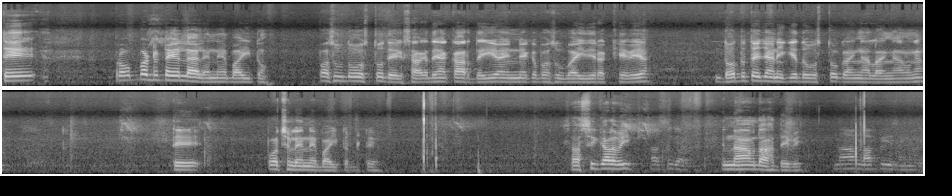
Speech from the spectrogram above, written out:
ਤੇ ਪ੍ਰੋਪਰ ਡਿਟੇਲ ਲੈ ਲੈਨੇ ਬਾਈ ਤੋਂ। ਪਸ਼ੂ ਦੋਸਤੋ ਦੇਖ ਸਕਦੇ ਆ ਘਰ ਦੇ ਹੀ ਆ ਇੰਨੇ ਕ ਪਸ਼ੂ ਬਾਈ ਦੇ ਰੱਖੇ ਹੋਏ ਆ। ਦੁੱਧ ਤੇ ਜਾਣੀ ਕਿ ਦੋਸਤੋ ਗਾਈਆਂ ਲਾਈਆਂ ਵਾਂ ਤੇ ਪੁੱਛ ਲੈਨੇ ਬਾਈ ਤੋਂ ਡਿਟੇਲ ਸਤਿ ਸ਼੍ਰੀ ਅਕਾਲ ਬਈ। ਸਤਿ ਸ਼੍ਰੀ ਅਕਾਲ ਨਾਮ ਦੱਸ ਦੇ ਬਈ। ਨਾਮ ਲਵਪ੍ਰੀਤ ਸਿੰਘ ਜੀ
